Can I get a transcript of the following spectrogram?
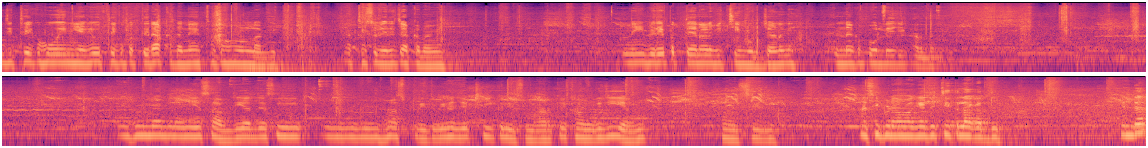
ਜਿੱਥੇ ਕੋ ਹੋਏ ਨਹੀਂ ਹੈਗੇ, ਉੱਥੇ ਕੋ ਪੱਤੇ ਰੱਖ ਦਿੰਦੇ ਇੱਥੋਂ ਤਾਂ ਹੋਣ ਲੱਗ ਗਏ। ਇੱਥੋਂ ਸਵੇਰੇ ਚੱਕ ਦਾਂਗੇ। ਨਹੀਂ ਵੀਰੇ ਪੱਤਿਆਂ ਨਾਲ ਵਿੱਚ ਹੀ ਮੁੜ ਜਾਣਗੇ। ਇੰਨਾ ਕੁ ਪੋਲੇ ਜੀ ਕਰ ਦਿੰਦੇ। ਇਹ ਹੁਣ ਮੈਂ ਬਣਾਈ ਹੈ ਸਬਜ਼ੀ ਅੱਜ ਅਸੀਂ ਅਮ, ਹਸਪ੍ਰੀਤ ਵੀ ਹਜੇ ਠੀਕ ਨਹੀਂ ਸਮਾਰ ਕੇ ਖੰਗ ਜੀ ਆ ਉਹਨੂੰ। ਖਾਂਸੀ ਜੀ। ਅਸੀਂ ਬਣਾਵਾਂਗੇ ਤੇ ਚਿਤਲਾ ਕੱਦੂ। ਕਿੰਦਰ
